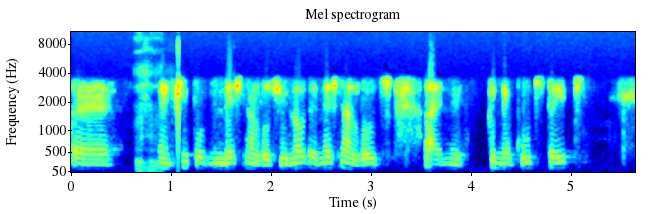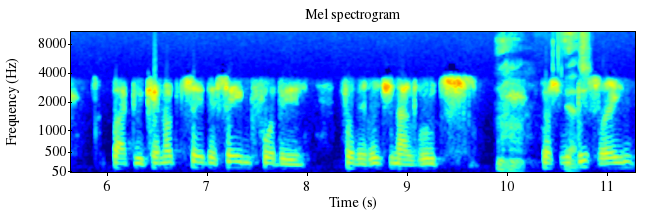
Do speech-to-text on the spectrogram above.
uh, mm-hmm. and keep on the national roads. You know the national roads are in a, in a good state, but we cannot say the same for the for the regional routes mm-hmm. because with yes. this rain,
